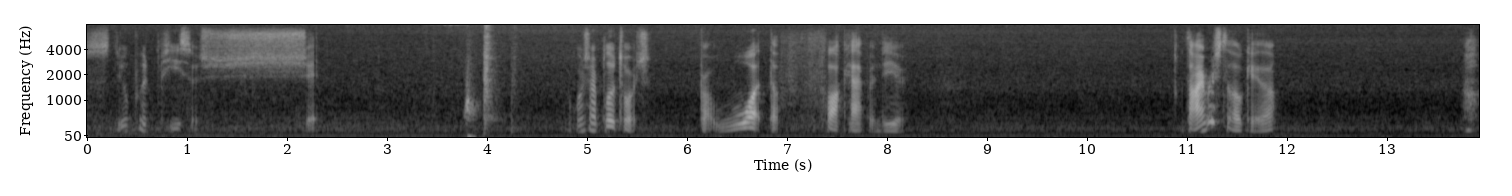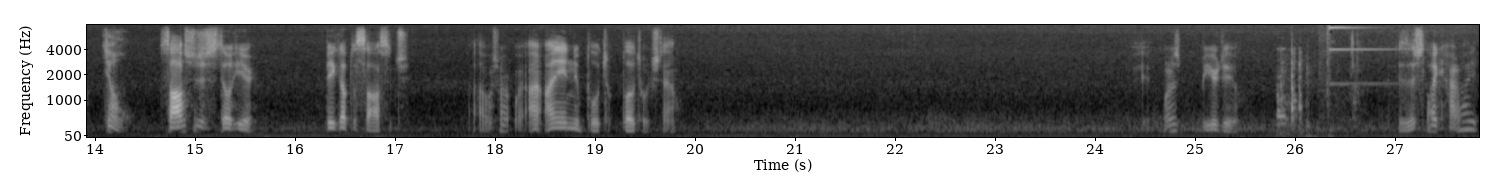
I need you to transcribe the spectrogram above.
Stupid piece of shit. Where's our blowtorch? Bro, what the fuck happened here? Timer's still okay though. Yo, sausage is still here. Big up the sausage. Uh, our, I, I need a new blow blowtorch now. What does beer do? Is this like how do I?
